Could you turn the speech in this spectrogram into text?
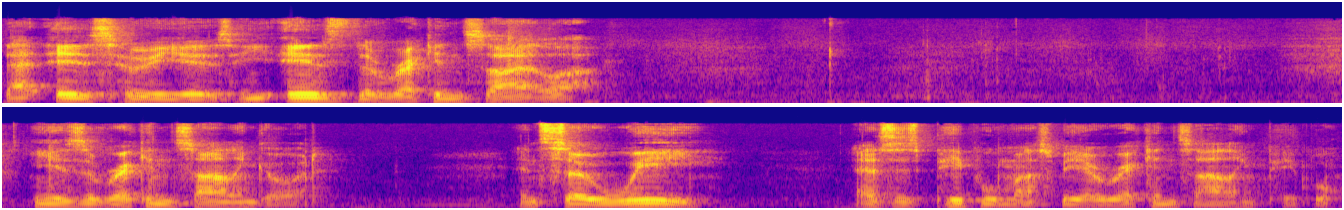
That is who He is. He is the reconciler. He is the reconciling God. And so we as his people must be a reconciling people,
